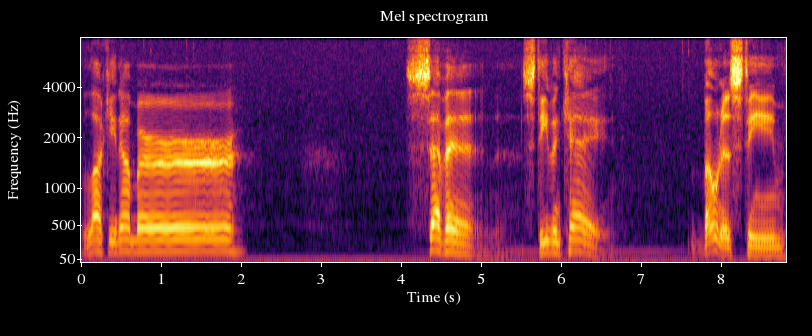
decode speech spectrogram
Lucky number seven, Stephen K. Bonus team.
